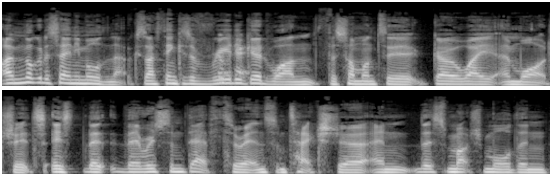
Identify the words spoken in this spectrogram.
I'm not going to say any more than that because I think it's a really Okay. good one for someone to go away and watch. It's it's there, is some depth to it and some texture, and there's much more than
